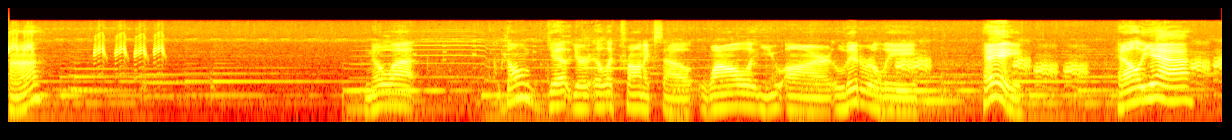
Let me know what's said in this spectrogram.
Huh? You know what? Don't get your electronics out while you are literally... Hey! Hell yeah!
